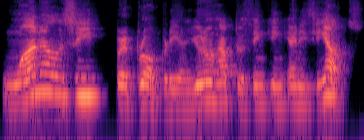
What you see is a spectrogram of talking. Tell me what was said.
one LLC per property, and you don't have to think in anything else.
